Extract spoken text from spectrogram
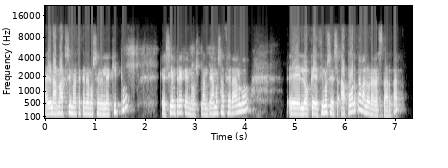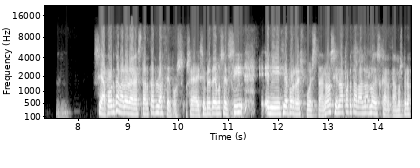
hay una máxima que tenemos en el equipo, que siempre que nos planteamos hacer algo, eh, lo que decimos es aporta valor a la startup. Si aporta valor a la startup, lo hacemos. O sea, siempre tenemos el sí en inicio por respuesta, ¿no? Si no aporta valor, lo descartamos. Pero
